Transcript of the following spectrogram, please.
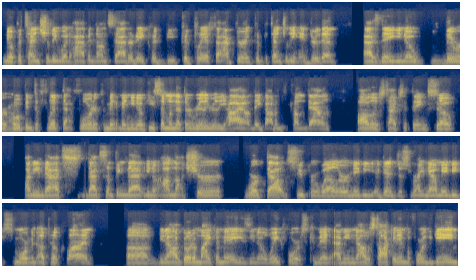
you know potentially what happened on Saturday could be could play a factor and could potentially hinder them as they you know they were hoping to flip that Florida commitment. You know he's someone that they're really really high on. They got him to come down, all those types of things. So I mean that's that's something that you know I'm not sure worked out super well, or maybe again just right now maybe it's more of an uphill climb. Um, you know, I'll go to Micah Mays, you know, Wake Forest commit. I mean, I was talking to him before the game,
